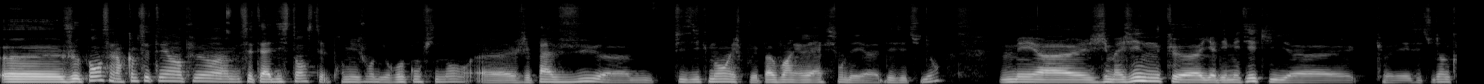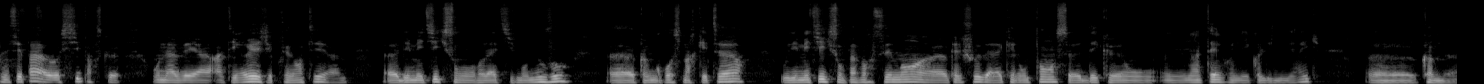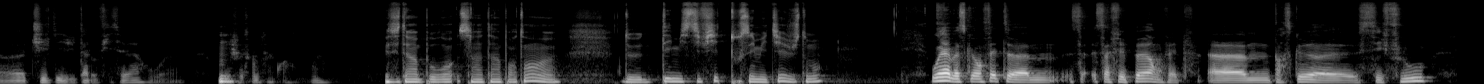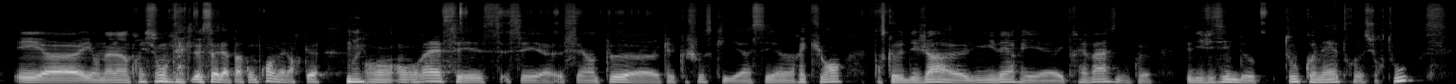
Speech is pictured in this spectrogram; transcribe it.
Euh, je pense, alors comme c'était un peu, euh, c'était à distance, c'était le premier jour du reconfinement, euh, j'ai pas vu euh, physiquement et je pouvais pas voir les réactions des, euh, des étudiants. Mais euh, j'imagine qu'il y a des métiers qui, euh, que les étudiants ne connaissaient pas aussi parce que on avait euh, intégré, j'ai présenté des métiers qui sont relativement nouveaux, comme grosse marketeur, ou des métiers qui sont pas forcément quelque chose à laquelle on pense dès qu'on on intègre une école du numérique, comme Chief Digital Officer ou euh, Hmm. des choses comme ça. Quoi. Voilà. C'était impor- c'était important de démystifier tous ces métiers, justement? Ouais, parce qu'en fait, euh, ça, ça fait peur en fait, euh, parce que euh, c'est flou et, et on a l'impression d'être le seul à pas comprendre, alors que en, en vrai, c'est un peu quelque chose qui est assez récurrent, parce que déjà l'univers est, est très vaste, donc c'est difficile de tout connaître sur tout,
